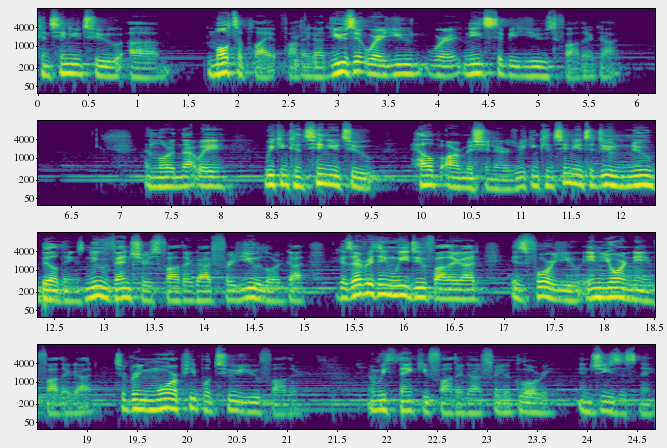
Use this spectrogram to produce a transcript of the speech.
continue to uh, multiply it, Father God. Use it where you where it needs to be used, Father God. And Lord, that way we can continue to help our missionaries. We can continue to do new buildings, new ventures, Father God, for you, Lord God. Because everything we do, Father God, is for you, in your name, Father God, to bring more people to you, Father. And we thank you, Father God, for your glory. In Jesus' name,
